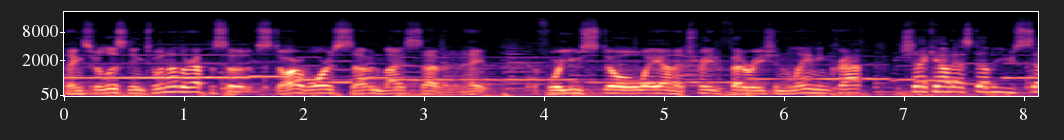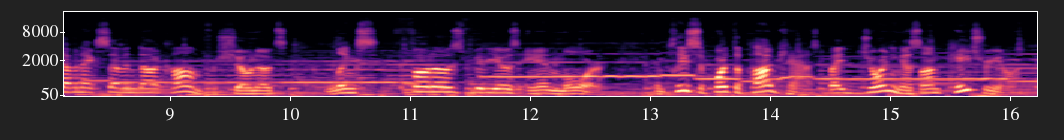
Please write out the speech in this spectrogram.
Thanks for listening to another episode of Star Wars 7x7. And hey, before you stow away on a Trade Federation landing craft, check out SW7x7.com for show notes, links, photos, videos, and more. And please support the podcast by joining us on Patreon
